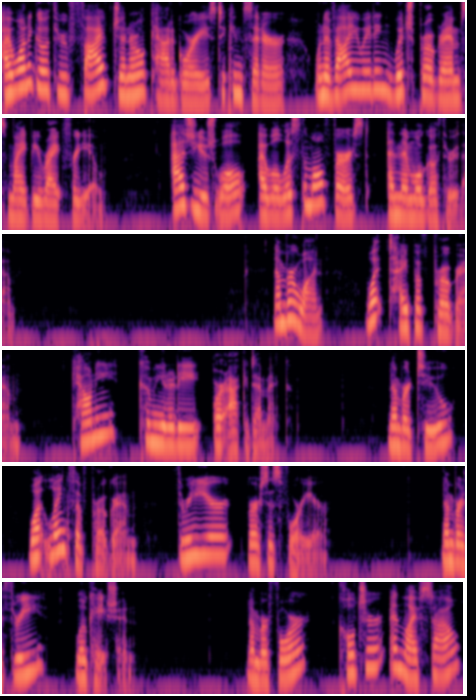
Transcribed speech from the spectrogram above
I want to go through five general categories to consider when evaluating which programs might be right for you. As usual, I will list them all first and then we'll go through them. Number one, what type of program? County, community, or academic? Number two, what length of program? Three year versus four year. Number three, location. Number four, culture and lifestyle.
